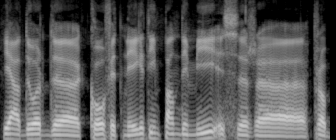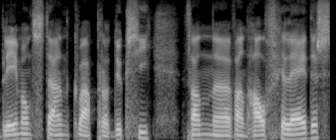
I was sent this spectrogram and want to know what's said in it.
Ja, door de COVID-19-pandemie is er uh, probleem ontstaan qua productie van, uh, van halfgeleiders.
